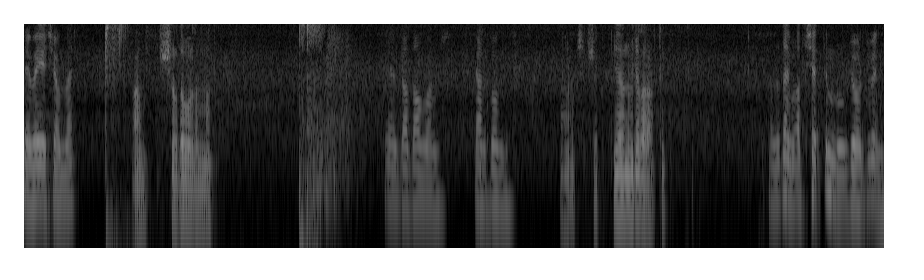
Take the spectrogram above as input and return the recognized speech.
Eve geçiyorum ben. Tamam. Şurada vurdum ben. Evde adam varmış. Yani bomba. Tamam yapacak bir şey yok. Yerini biliyorlar artık. Ya Zaten ateş ettim bu gördü beni.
